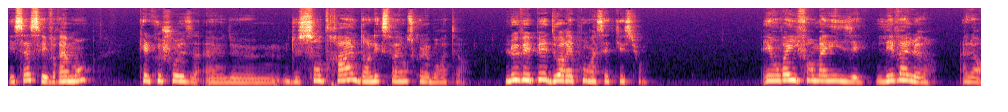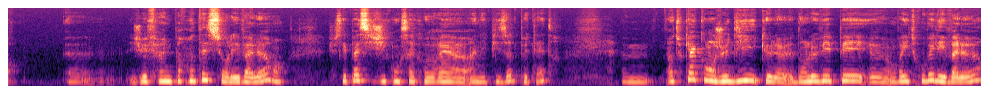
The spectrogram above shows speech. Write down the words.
Et ça, c'est vraiment quelque chose euh, de, central dans l'expérience collaborateur. Le VP doit répondre à cette question. Et on va y formaliser les valeurs. Alors, euh, je vais faire une parenthèse sur les valeurs. Je ne sais pas si j'y consacrerai euh, un épisode peut-être. en tout cas, quand je dis que dans le VP, on va y trouver les valeurs,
